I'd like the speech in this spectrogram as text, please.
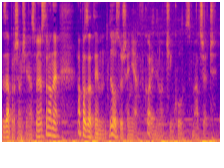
zapraszam Cię na swoją stronę, a poza tym do usłyszenia w kolejnym odcinku Smart Rzeczy.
